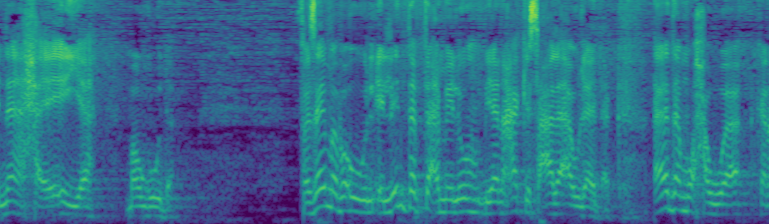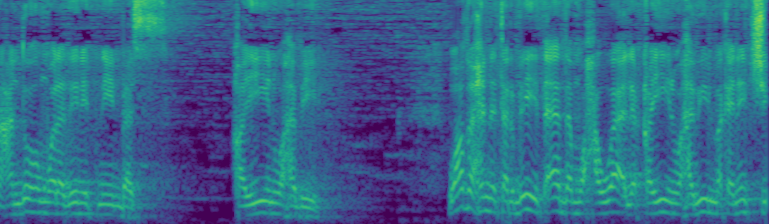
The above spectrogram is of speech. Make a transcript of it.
إنها حقيقية موجودة. فزي ما بقول اللي أنت بتعمله بينعكس على أولادك. آدم وحواء كان عندهم ولدين اتنين بس قايين وهابيل. واضح إن تربية آدم وحواء لقايين وهابيل ما كانتش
